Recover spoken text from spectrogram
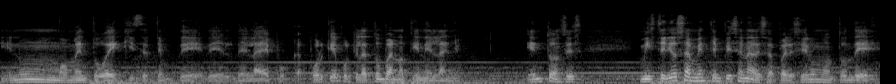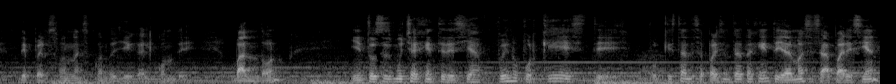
En un momento X de- de- de la época. ¿Por qué? Porque la tumba no tiene el año. Entonces, misteriosamente empiezan a desaparecer un montón de, de personas cuando llega el conde Bandón. Y entonces mucha gente decía, bueno, ¿por qué, este, ¿por qué están desapareciendo tanta gente? Y además aparecían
